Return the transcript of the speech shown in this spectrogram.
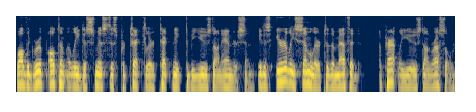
While the group ultimately dismissed this particular technique to be used on Anderson, it is eerily similar to the method apparently used on Russell,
